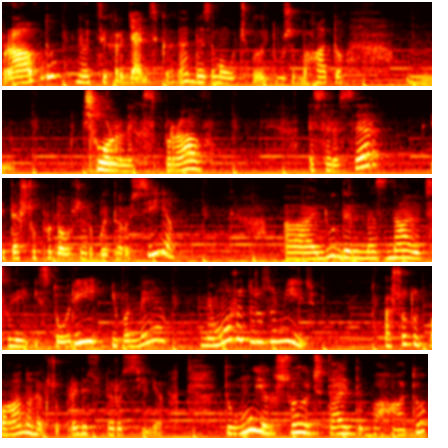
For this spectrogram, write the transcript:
правду, не оцих радянських, да, де замовчували дуже багато м, чорних справ СРСР і те, що продовжує робити Росія. Люди не знають своєї історії і вони не можуть зрозуміти, а що тут поганого, якщо прийде сюди Росія. Тому, якщо ви читаєте багато,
